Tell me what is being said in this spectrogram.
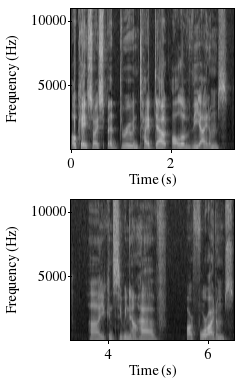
Okay, so I sped through and typed out all of the items. Uh, you can see we now have our four items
